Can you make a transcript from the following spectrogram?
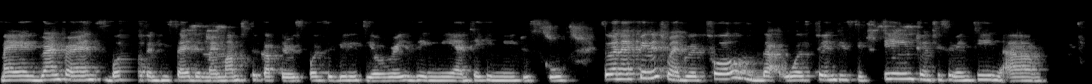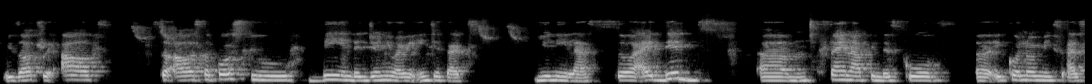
my grandparents, both on his side, and my mom took up the responsibility of raising me and taking me to school. So when I finished my grade 12, that was 2016, 2017, um, results were out. So I was supposed to be in the January intake at UNILUS. So I did um, sign up in the School of uh, Economics as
